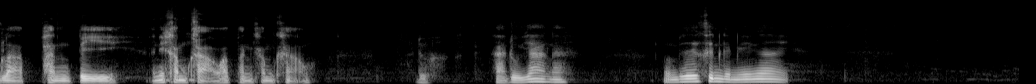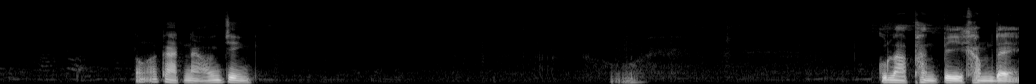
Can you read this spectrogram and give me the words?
ุหลาบพันปี อันนี้คำขาวครับพันคำขาว ดู หาดูยากนะ มันไม่ได้ขึ้นกันง่าย ๆ ต้องอากาศหนาวจริง ๆกุหลาบพันปีคำแดง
